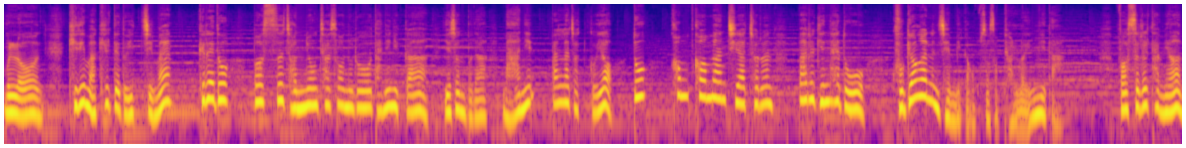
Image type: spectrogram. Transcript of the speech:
물론 길이 막힐 때도 있지만 그래도 버스 전용 차선으로 다니니까 예전보다 많이 빨라졌고요. 또 컴컴한 지하철은 빠르긴 해도 구경하는 재미가 없어서 별로입니다. 버스를 타면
